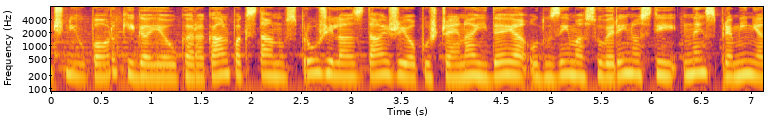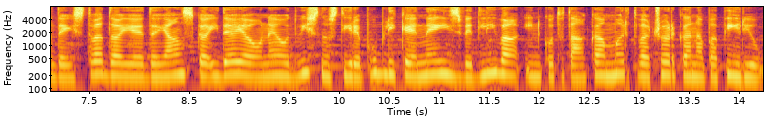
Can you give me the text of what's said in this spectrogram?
Množični upor, ki ga je v Karakalpakstanu sprožila zdaj že opuščena ideja oduzema suverenosti, ne spreminja dejstva, da je dejanska ideja o neodvisnosti republike neizvedljiva in kot taka mrtva črka na papirju.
